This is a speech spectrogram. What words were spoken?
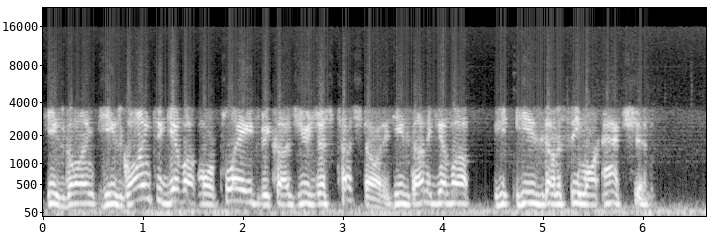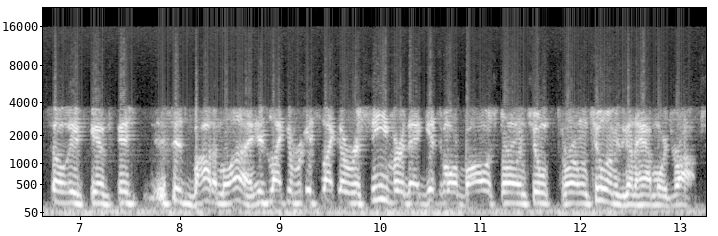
he's going he's going to give up more plays because you just touched on it. He's going to give up. He, he's going to see more action. So if, if it's, it's his bottom line, it's like a it's like a receiver that gets more balls thrown to thrown to him is going to have more drops.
